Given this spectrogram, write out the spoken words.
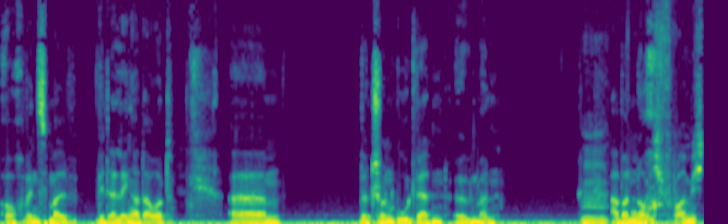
auch wenn es mal wieder länger dauert, ähm, wird schon gut werden irgendwann. Mhm. Aber oh, noch, ich freue mich,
